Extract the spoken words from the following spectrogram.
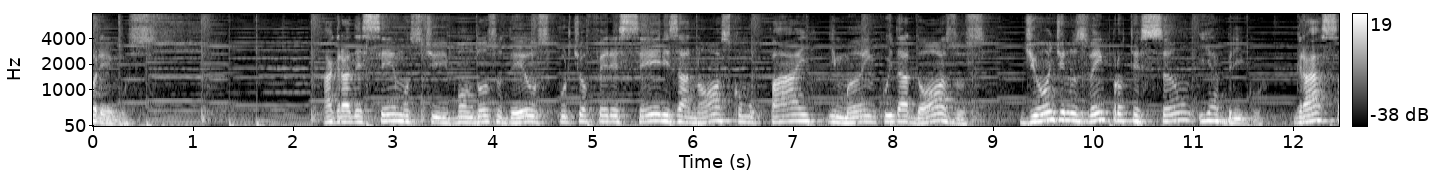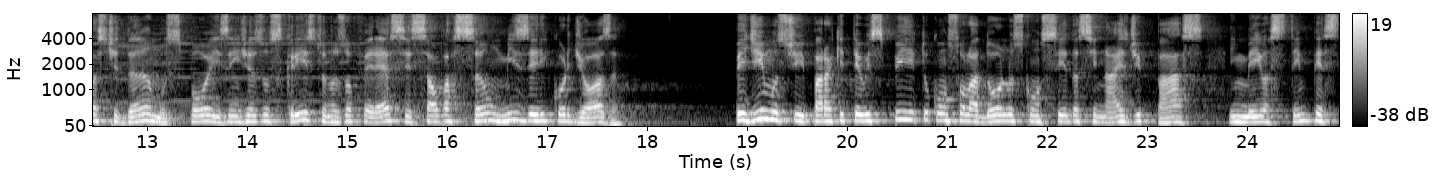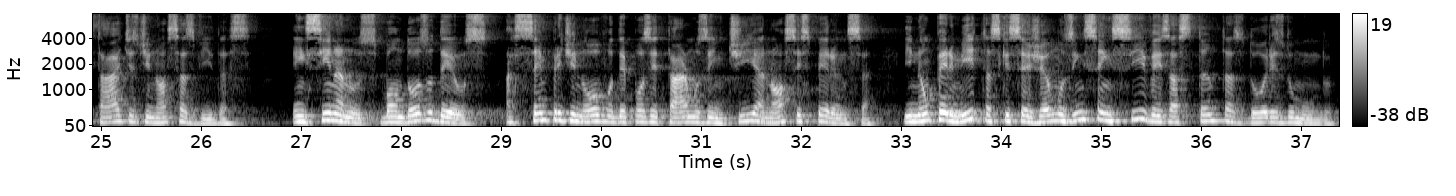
Oremos. Agradecemos-te, bondoso Deus, por te ofereceres a nós como pai e mãe cuidadosos, de onde nos vem proteção e abrigo. Graças te damos, pois em Jesus Cristo nos ofereces salvação misericordiosa. Pedimos-te para que teu Espírito Consolador nos conceda sinais de paz em meio às tempestades de nossas vidas. Ensina-nos, bondoso Deus, a sempre de novo depositarmos em Ti a nossa esperança e não permitas que sejamos insensíveis às tantas dores do mundo.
